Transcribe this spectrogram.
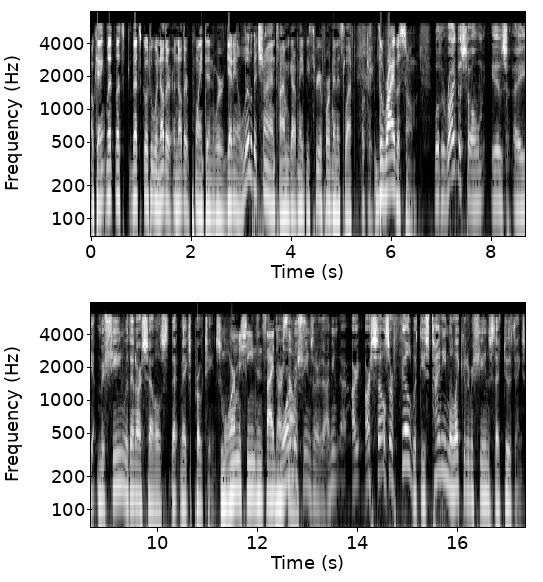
Okay, let, let's let's go to another another point, and we're getting a little bit shy on time. We got maybe three or four minutes left. Okay. The ribosome. Well, the ribosome is a machine within our cells that makes proteins. More machines inside More our cells. More machines in our. I mean, our our cells are filled with these tiny molecular machines that do things.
